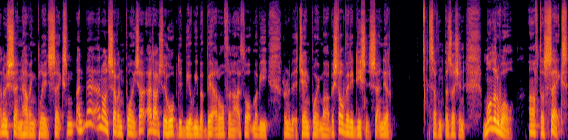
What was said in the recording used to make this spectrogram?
I know sitting having played six and, and, and on seven points. I, would actually hoped they'd be a wee bit better off than that. I thought maybe around about the 10 point mark, but still very decent sitting there, seventh position. Motherwell, after six,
